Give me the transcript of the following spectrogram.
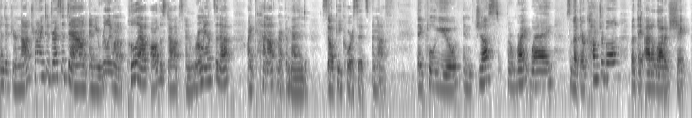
And if you're not trying to dress it down and you really want to pull out all the stops and romance it up, I cannot recommend Selkie corsets enough. They pull you in just the right way so that they're comfortable, but they add a lot of shape.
